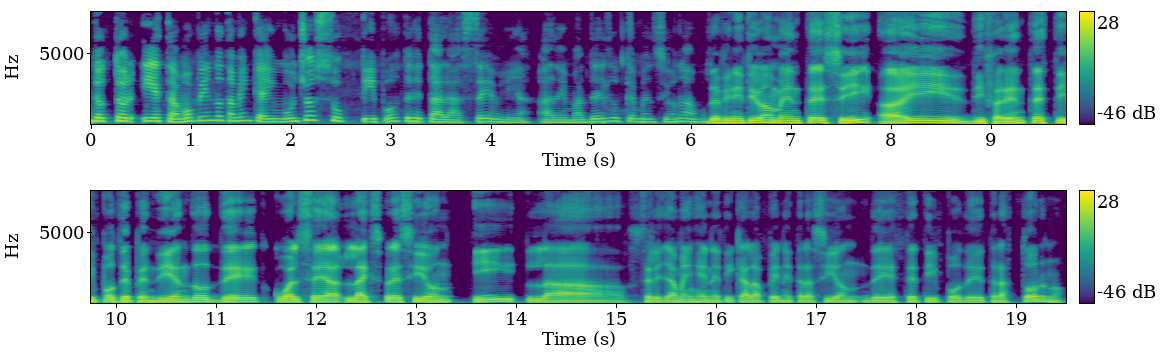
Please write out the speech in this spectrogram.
Doctor, y estamos viendo también que hay muchos subtipos de talasemia, además de esos que mencionamos. Definitivamente sí, hay diferentes tipos dependiendo de cuál sea la expresión y la se le llama en genética la penetración de este tipo de trastorno,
